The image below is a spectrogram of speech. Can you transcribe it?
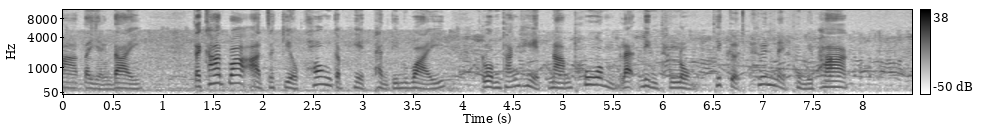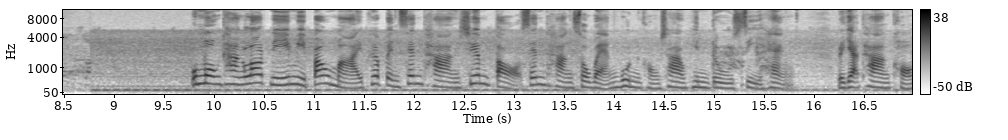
มาแต่อย่างใด แต่คาดว่าอาจจะเกี่ยวข้องกับเหตุแผ่นดินไหวรวมทั้งเหตุน้ำท่วมและดินถล่มที่เกิดขึ้นในภูมิภาค อุโมงค์ทางลอดนี้มีเป้าหมายเพื่อเป็นเส้นทางเชื่อมต่อเส้นทางแสวงบุญของชาวฮินดู 4 แห่ง ระยะทางของ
